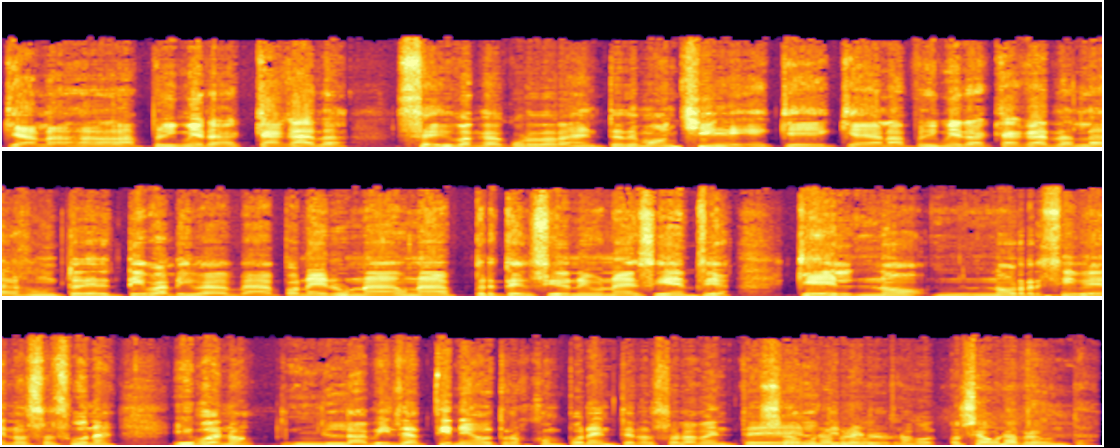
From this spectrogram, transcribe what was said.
que a la, a la primera cagada se iban a acordar a gente de Monchi, eh, que, que a la primera cagada la Junta Directiva le iba a poner una, una pretensión y una exigencia que él no, no recibe en Osasuna, y bueno, la vida tiene otros componentes, no solamente Os hago el una dinero, pregunta. ¿no? o- Os hago una pregunta.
